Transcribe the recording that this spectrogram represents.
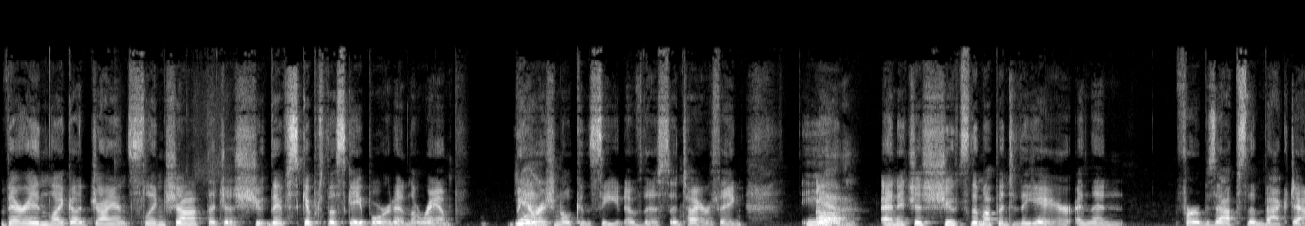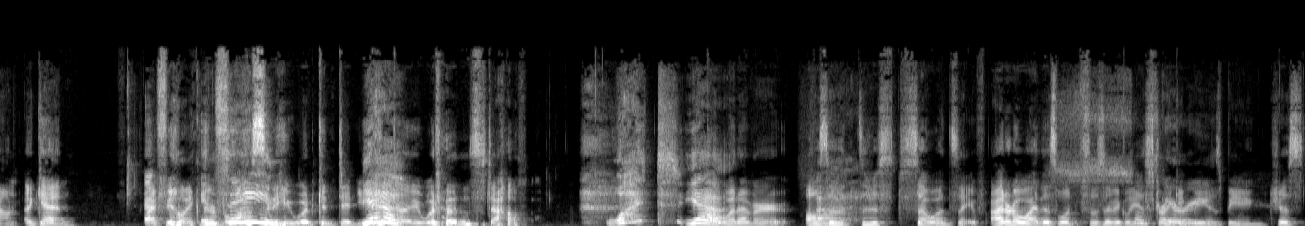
They're in like a giant slingshot that just shoot. They've skipped the skateboard and the ramp, the Yeah. original conceit of this entire thing. Yeah. Um, and it just shoots them up into the air and then Ferb zaps them back down. Again, I Uh, feel like their insane. velocity would continue. Yeah. it wouldn't stop. what? Yeah. But whatever. Also, Ugh. just so unsafe. I don't know why this one specifically So is striking scary. me as being just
